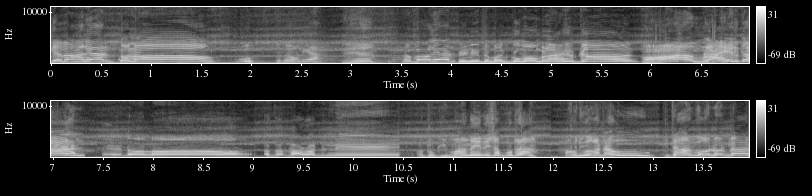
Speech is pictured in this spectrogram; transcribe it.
Siapa kalian? tolong! Uh, tolong dia. Ya. Kenapa kalian? Ini temanku mau melahirkan. Ah, melahirkan. Eh tolong. Sakit banget ini. Aduh, gimana ini Saputra? Aku juga nggak tahu. Kita kan bukan dokter.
